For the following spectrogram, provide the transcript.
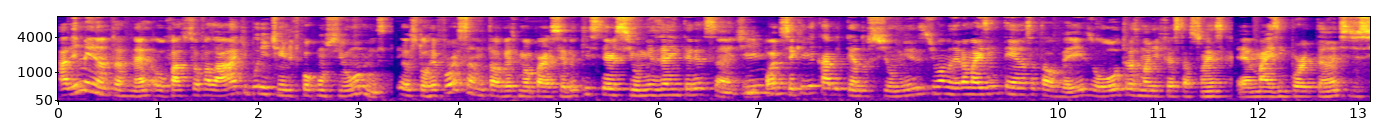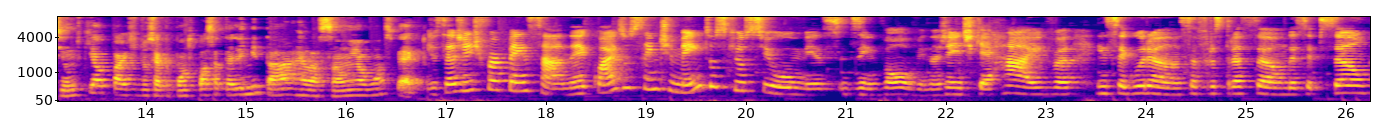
alimenta, né? O fato de eu falar, ah, que bonitinho, ele ficou com ciúmes, eu estou reforçando talvez com meu parceiro que ter ciúmes é interessante. Uhum. E pode ser que ele acabe tendo ciúmes de uma maneira mais intensa, talvez, ou outras manifestações é, mais importantes de ciúmes que a partir de um certo ponto possa até limitar a relação em algum aspecto. E se a gente for pensar, né, quais os sentimentos que o ciúmes desenvolve na gente, que é raiva, insegurança, frustração, decepção,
